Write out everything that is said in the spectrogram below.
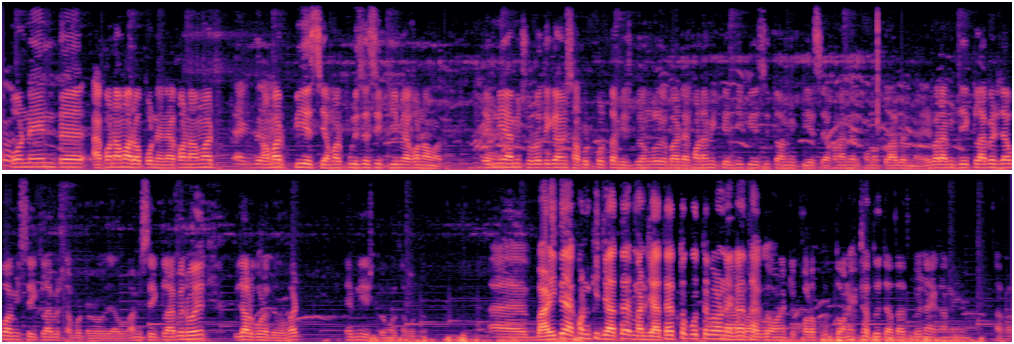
opponent এখন আমার অপোনেন্ট এখন আমার আমার পিএসসি আমার পুলিশ এসি টিম এখন আমার। এমনি আমি ছোটো থেকে আমি সাপোর্ট করতাম ইস্ট বেঙ্গলকে বাট এখন আমি খেলছি পিএসসি তো আমি পিএসসি এখন আমি আর কোনো ক্লাবের নয়। এবার আমি যে ক্লাবের যাব আমি সেই ক্লাবের সাপোর্টার হয়ে যাব। আমি সেই ক্লাবের হয়ে রেজাল্ট করে দেবো। বাট এমনি ইস্ট বেঙ্গল সাপোর্টার বাড়িতে এখন কি যাতায়াত মানে যাতায়াত তো করতে পারো না এখানে থাকো? অনেকটা খড়গপুর তো অনেকটা তো যাতায়াত করি না এখানে থাকা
